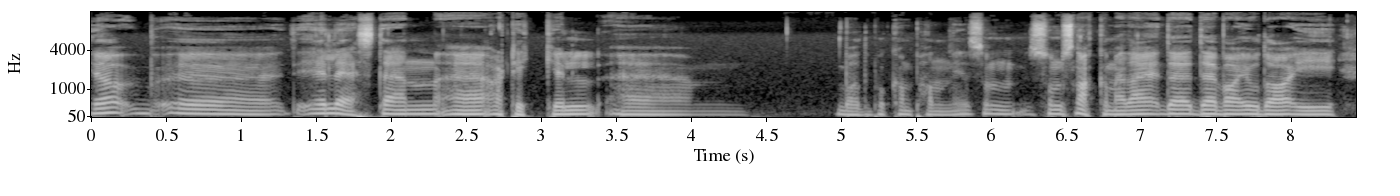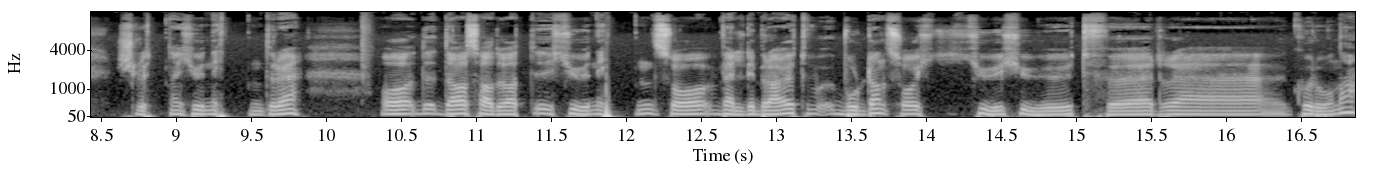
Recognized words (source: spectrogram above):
Ja. øh, jeg leste en øh, artikkel øh, var det på kampanje som, som snakka med deg. Det, det var jo da i slutten av 2019, tror jeg og Da sa du at 2019 så veldig bra ut. Hvordan så 2020 ut før korona?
